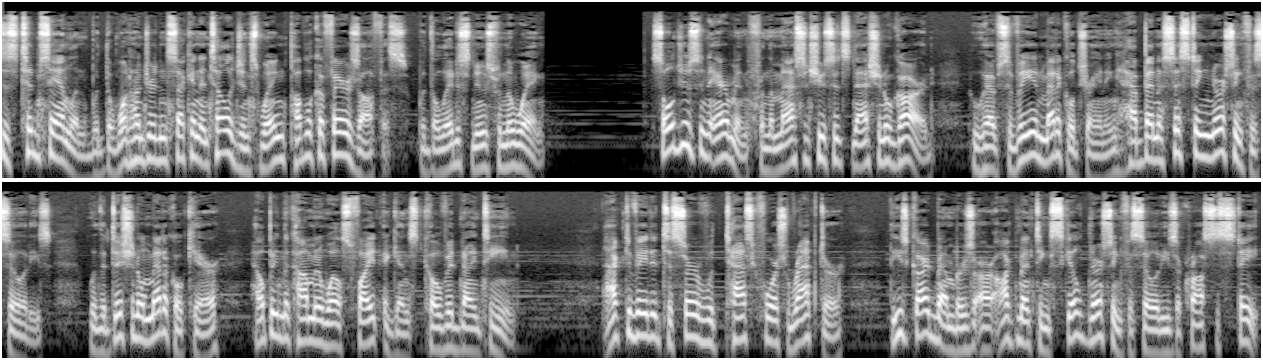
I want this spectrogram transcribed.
is Tim Sandlin with the 102nd Intelligence Wing Public Affairs Office with the latest news from the wing. Soldiers and airmen from the Massachusetts National Guard who have civilian medical training have been assisting nursing facilities with additional medical care, helping the Commonwealth's fight against COVID 19. Activated to serve with Task Force Raptor, these Guard members are augmenting skilled nursing facilities across the state.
